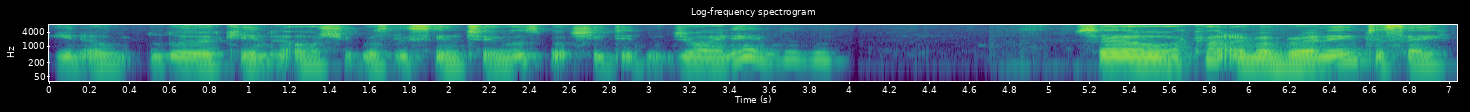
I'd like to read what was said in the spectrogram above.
you know, lurking or she was listening to us, but she didn't join in. So I can't remember her name to say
